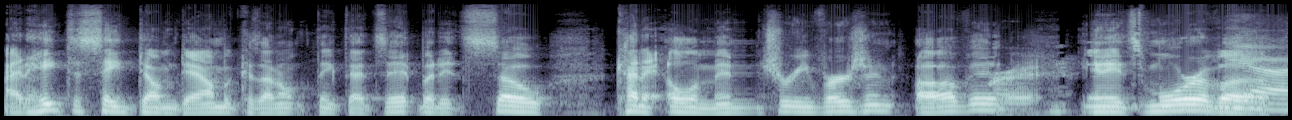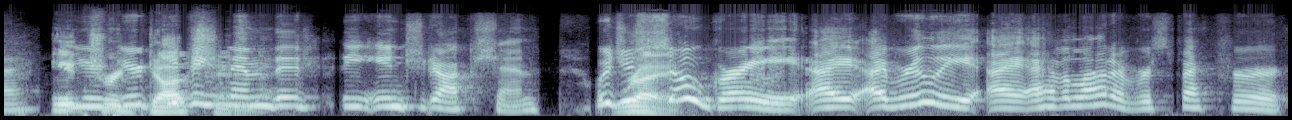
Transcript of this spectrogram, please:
I'd hate to say dumbed down because I don't think that's it, but it's so kind of elementary version of it, Right. and it's more of a yeah you're, you're introduction. giving them the, the introduction which is Right. so great i i really I, I have a lot of respect for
